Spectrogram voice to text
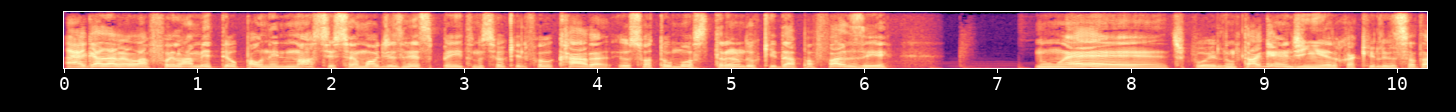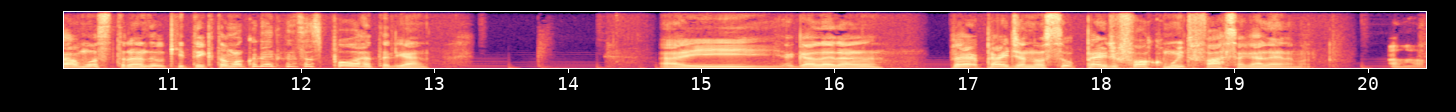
Aí a galera lá foi lá meter o pau nele. Nossa, isso é mó desrespeito, não sei o que. Ele falou, cara, eu só tô mostrando o que dá para fazer. Não é. Tipo, ele não tá ganhando dinheiro com aquilo, ele só tava mostrando que tem que tomar cuidado com essas porra, tá ligado? Aí a galera per perde a noção, perde o foco muito fácil a galera, mano. Aham.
